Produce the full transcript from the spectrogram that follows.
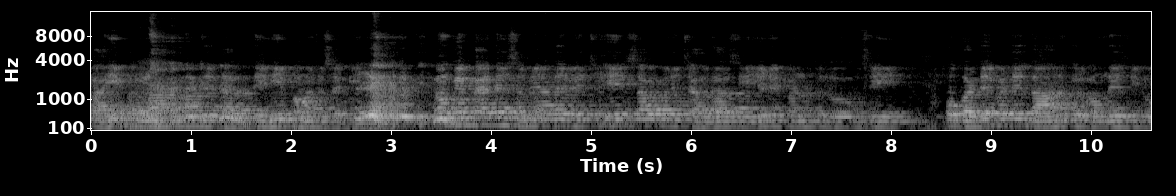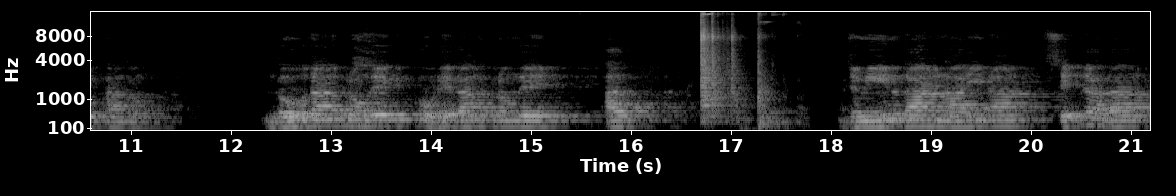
ਭਾਈ ਪਰਮਾਤਮਾ ਦੇ ਦਰ ਤੇ ਨਹੀਂ ਪਹੁੰਚ ਸਕੀ। ਕਿਉਂਕਿ ਪਹਿਲੇ ਸਮਿਆਂ ਦੇ ਵਿੱਚ ਇਹ ਸਭ ਕੁਝ ਚੱਲਦਾ ਸੀ, ਜਿਹੜੇ ਪੰਡਤ ਲੋਕ ਸੀ, ਉਹ ਵੱਡੇ ਵੱਡੇ ਦਾਨ ਕਰਵਾਉਂਦੇ ਸੀ ਲੋਕਾਂ ਤੋਂ। ਗਊ ਦਾਨ ਕਰਾਉਂਦੇ, ਘੋੜੇ ਦਾਨ ਕਰਾਉਂਦੇ ਜ਼ਮੀਨ ਦਾਨ, ਨਾਰੀ ਦਾਨ, ਸਿੱਧਾ ਦਾਨ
